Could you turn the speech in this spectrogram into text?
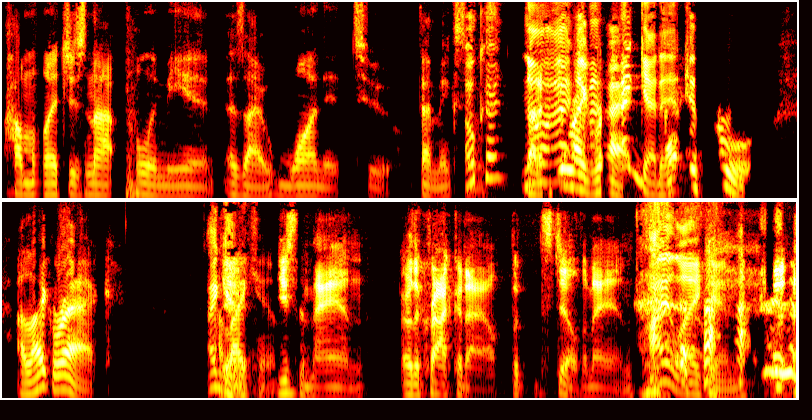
how much is not pulling me in as I want it to. If that makes sense. Okay, no, I I, like I, I get it. Rak is cool. I like Rak. I I, get like it. him. He's the man or the crocodile, but still the man. I like him.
